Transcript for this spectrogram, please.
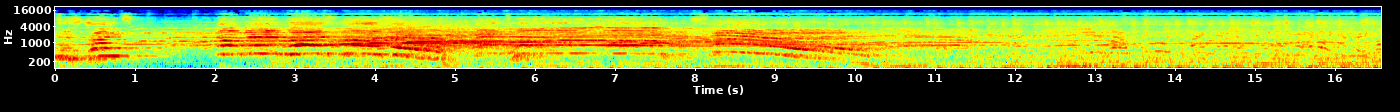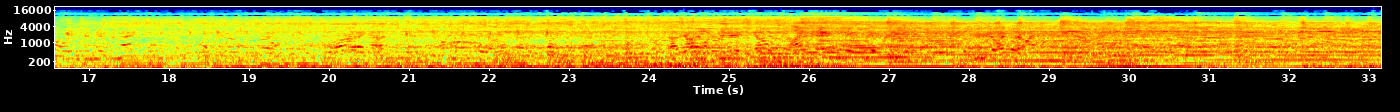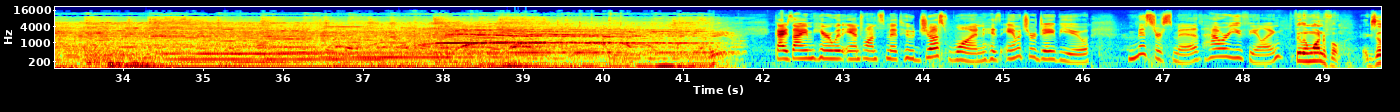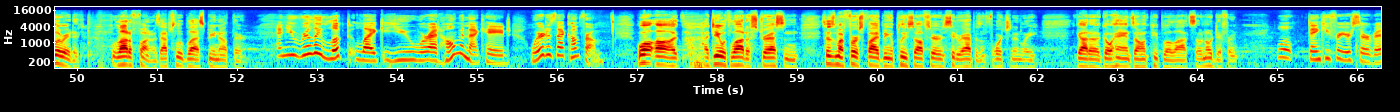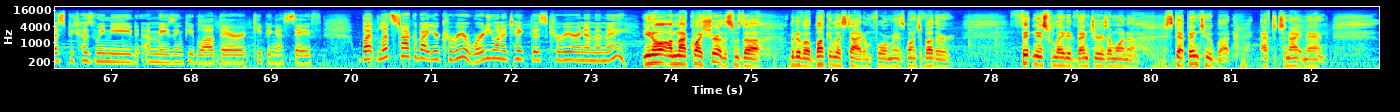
with Antoine Smith, who just won his amateur debut. Mr. Smith, how are you feeling? Feeling wonderful, exhilarated, a lot of fun. It was an absolute blast being out there. And you really looked like you were at home in that cage. Where does that come from? Well, uh, I deal with a lot of stress, and this is my first fight being a police officer in Cedar Rapids. Unfortunately, got to go hands-on with people a lot, so no different. Well, thank you for your service because we need amazing people out there keeping us safe. But let's talk about your career. Where do you want to take this career in MMA? You know, I'm not quite sure. This was a bit of a bucket list item for me. There's a bunch of other fitness-related ventures I want to step into, but after tonight, man,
